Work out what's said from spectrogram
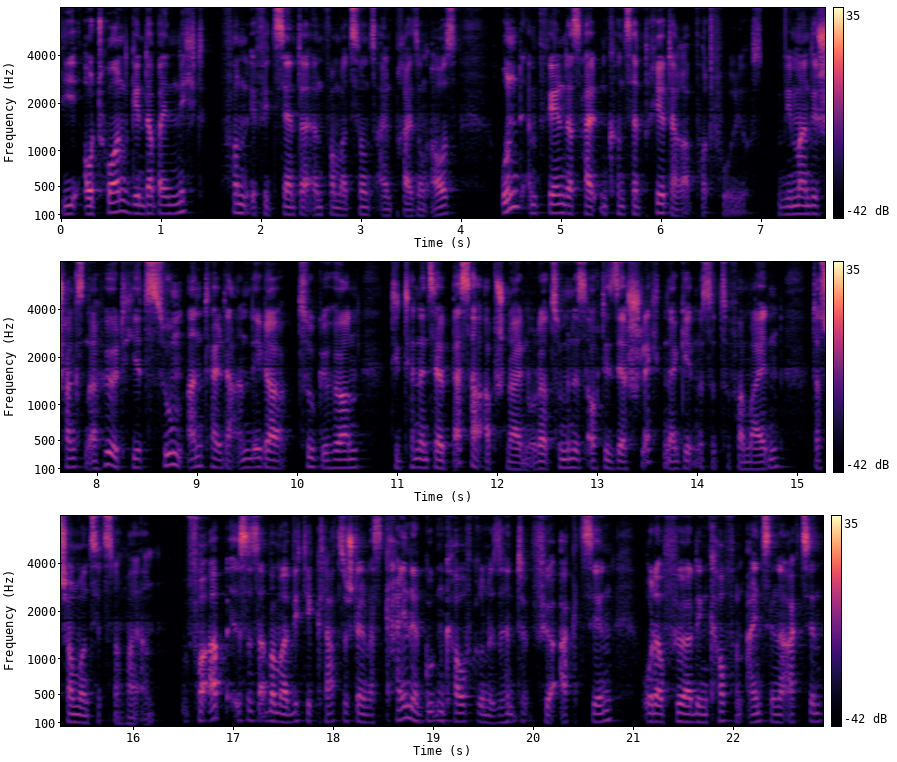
Die Autoren gehen dabei nicht von effizienter Informationseinpreisung aus, und empfehlen das Halten konzentrierterer Portfolios. Wie man die Chancen erhöht, hier zum Anteil der Anleger zu gehören, die tendenziell besser abschneiden oder zumindest auch die sehr schlechten Ergebnisse zu vermeiden, das schauen wir uns jetzt nochmal an. Vorab ist es aber mal wichtig klarzustellen, was keine guten Kaufgründe sind für Aktien oder für den Kauf von einzelnen Aktien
